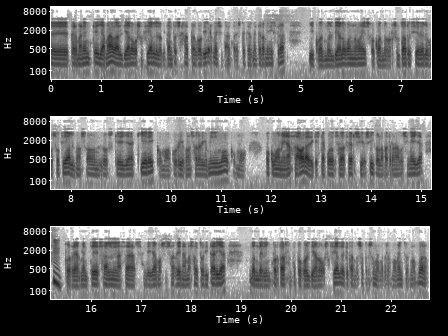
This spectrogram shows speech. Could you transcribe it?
eh, permanente llamada al diálogo social de lo que tanto se jacta el gobierno y especialmente la ministra, y cuando el diálogo no es, o cuando los resultados de diálogo social no son los que ella quiere, como ha ocurrido con el salario mínimo, como o como amenaza ahora de que este acuerdo se va a hacer sí o sí con la patronal o sin ella, hmm. pues realmente salen esas, digamos, esa vena más autoritaria donde le importa bastante poco el diálogo social del que tanto se presume en otros momentos. ¿no? Bueno,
